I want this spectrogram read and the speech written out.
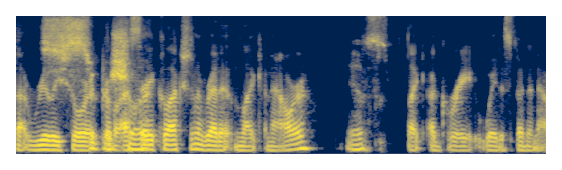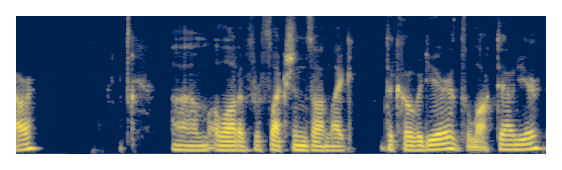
that really short Super little short. essay collection. I read it in like an hour. Yep. Like a great way to spend an hour. Um, a lot of reflections on like the COVID year, the lockdown year.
